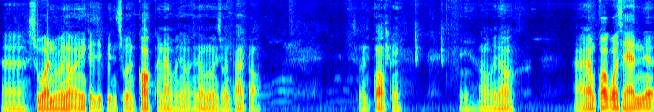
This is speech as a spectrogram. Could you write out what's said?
เอ่อชวนพี่น้องอันนี้ก็จะเป็นชวนก๊อกกันนะพี่น้องนาะมันชวนพักเอาชวนก๊อกนี่นี่เอาไปหน้อง น้ำก๊อกวาแสนเนี่ย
